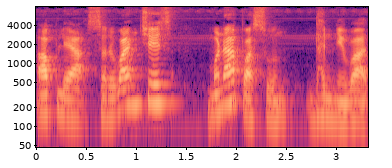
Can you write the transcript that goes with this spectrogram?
आपल्या सर्वांचेच मनापासून धन्यवाद.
